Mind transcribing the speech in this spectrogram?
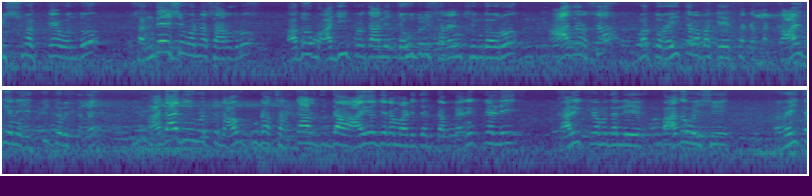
ವಿಶ್ವಕ್ಕೆ ಒಂದು ಸಂದೇಶವನ್ನು ಸಾರಿದ್ರು. ಅದು ಮಾಜಿ ಪ್ರಧಾನಿ ಚೌಧರಿ ಶರಣ್ ಸಿಂಗ್ ಅವರು ಆದರ್ಶ ಮತ್ತು ರೈತರ ಬಗ್ಗೆ ಇರ್ತಕ್ಕಂಥ ಕಾಳಜಿಯನ್ನು ಎತ್ತಿ ತೋರಿಸ್ತದೆ. ಹಾಗಾಗಿ ಇವತ್ತು ನಾವು ಕೂಡ ಸರ್ಕಾರದಿಂದ ಆಯೋಜನೆ ಮಾಡಿದಂಥ ಬೆನಕ್ನಳ್ಳಿ ಕಾರ್ಯಕ್ರಮದಲ್ಲಿ ಭಾಗವಹಿಸಿ ರೈತ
